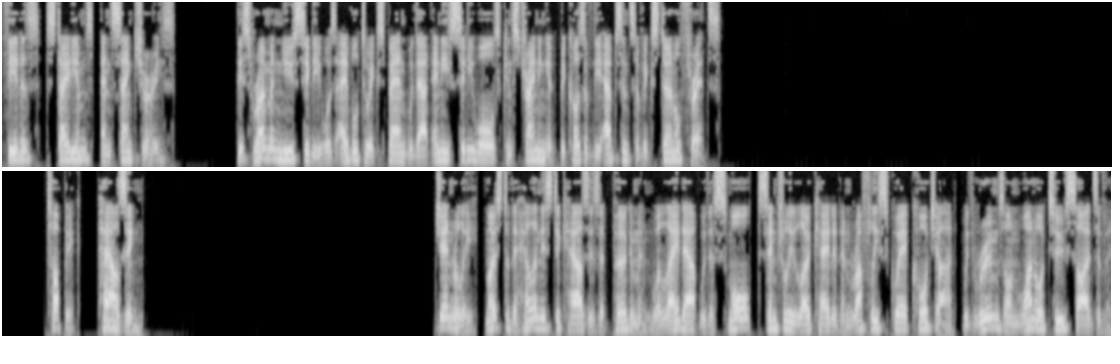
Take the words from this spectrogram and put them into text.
theatres, stadiums, and sanctuaries. This Roman new city was able to expand without any city walls constraining it because of the absence of external threats. Housing Generally, most of the Hellenistic houses at Pergamon were laid out with a small, centrally located and roughly square courtyard, with rooms on one or two sides of it.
